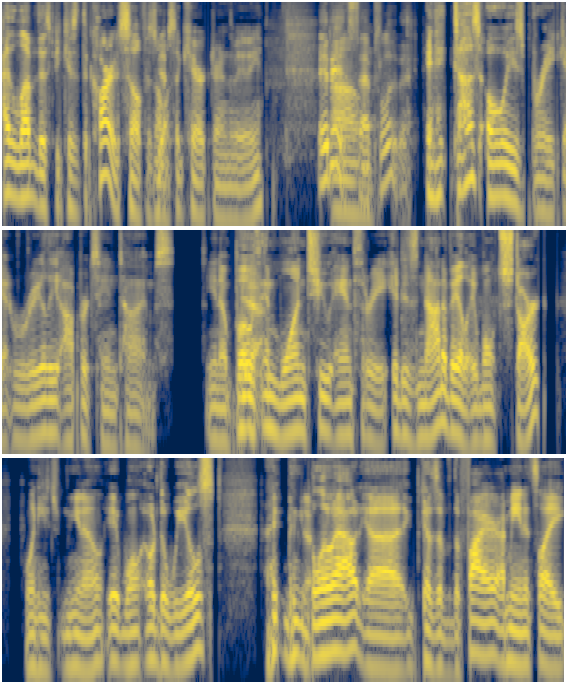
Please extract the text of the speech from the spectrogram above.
I love this because the car itself is Yeah. almost a character in the movie, It is, Um, absolutely. and it does always break at really opportune times. You know, both Yeah. in one, two, and three. It is not available. It won't start when he's, you know, it won't, or the wheels Yeah. blow out uh, because of the fire. I mean, it's like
